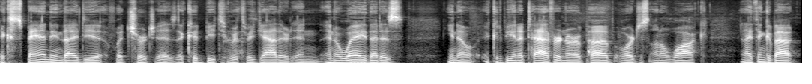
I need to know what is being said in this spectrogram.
expanding the idea of what church is. It could be two or three gathered in in a way that is, you know, it could be in a tavern or a pub or just on a walk. And I think about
